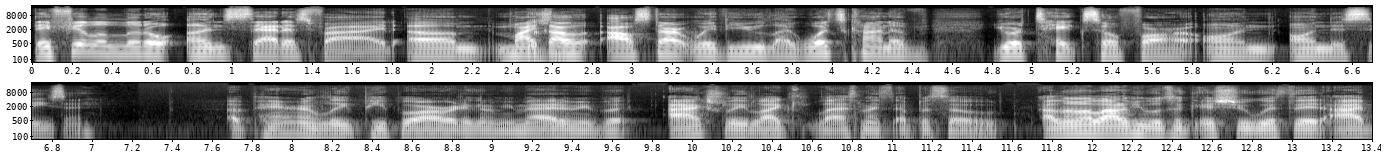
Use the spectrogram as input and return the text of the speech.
they feel a little unsatisfied. Um, Mike, I'll, I'll start with you. Like, what's kind of your take so far on on this season? apparently people are already going to be mad at me, but I actually liked last night's episode. I know a lot of people took issue with it. I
